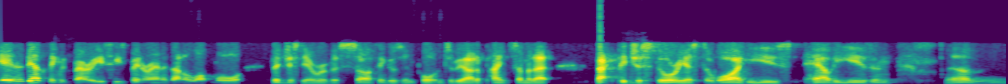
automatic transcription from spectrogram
and the other thing with Barry is he's been around and done a lot more than just Erebus. So I think it was important to be able to paint some of that back picture story as to why he is how he is, and um,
